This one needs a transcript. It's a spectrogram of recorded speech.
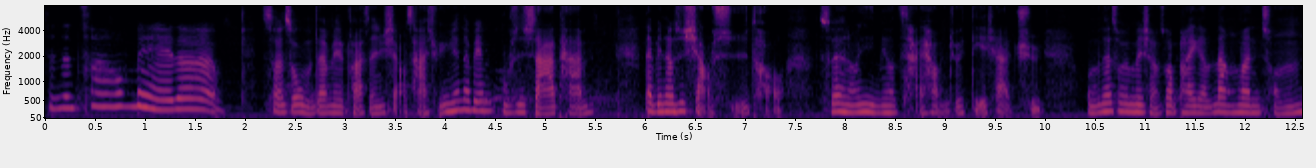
真的超美的。虽然说我们在那边发生小插曲，因为那边不是沙滩。那边都是小石头，所以很容易你没有踩好，你就会跌下去。我们那时候有没有想说拍一个浪漫从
